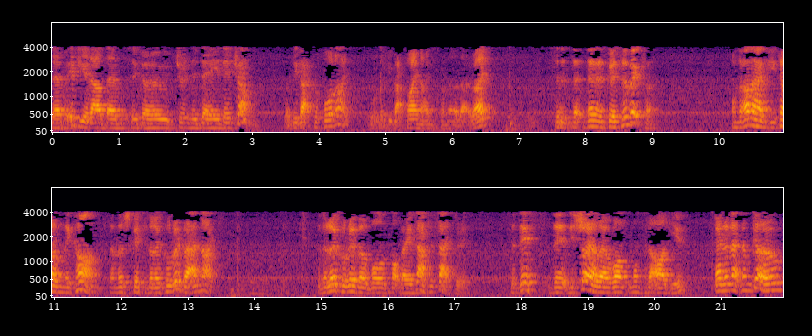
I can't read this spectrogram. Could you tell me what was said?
Therefore, if you allow them to go during the day, they'd travel. They'll be back before night, or they'll be back by night, or something like that, right? So th- th- then let's go to the mikveh. On the other hand, if you tell them they can't, then they'll just go to the local river at night. But the local river was not very satisfactory. So this, the, the Shoyal there wa- wanted to argue, better let them go,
